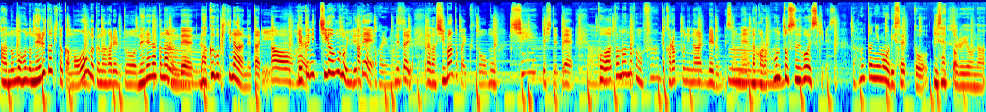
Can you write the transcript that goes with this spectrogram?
あのもうほんと寝る時とかも音楽流れると寝れなくなるんで、うん。落語聞きながら寝たり、はい。逆に違うものを入れてあわかります。寝たり。だから島とか行くともうシーンってしててこう頭の中もふーんって空っぽになれるんですよね。うん。だからほんとすごい好きです。じゃあ本当にもうリセットリセット。するような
